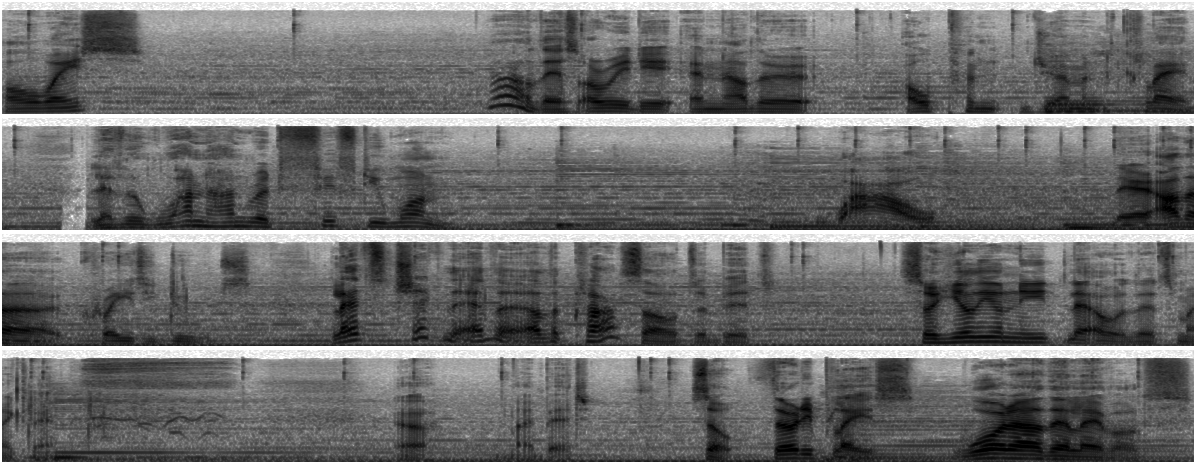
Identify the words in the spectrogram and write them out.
Always. Oh, there's already another open German clan. Level 151. Wow. There are other crazy dudes. Let's check the other other clans out a bit. So here you need... Oh, that's my clan. oh, my bad. So, 30 plays. What are their levels?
